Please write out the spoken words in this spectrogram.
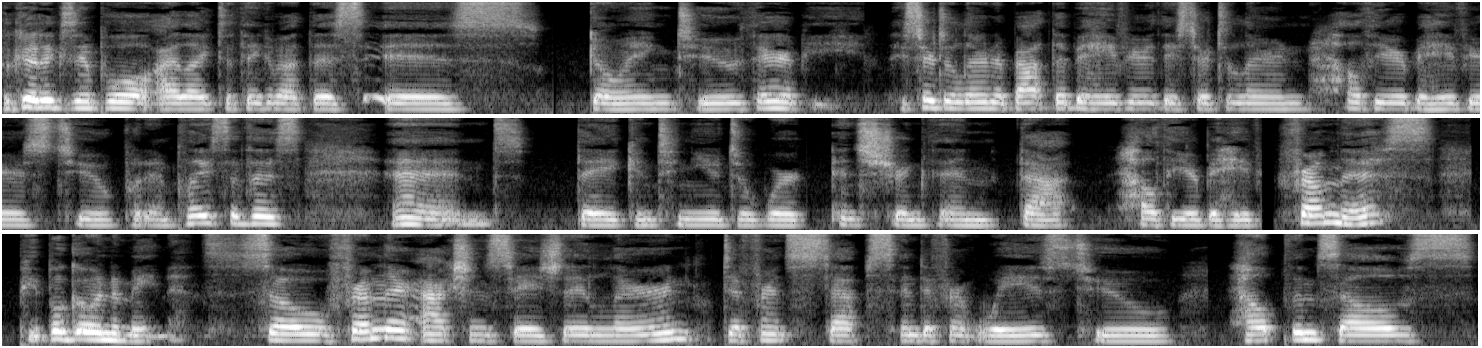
A good example I like to think about this is going to therapy. They start to learn about the behavior, they start to learn healthier behaviors to put in place of this, and they continue to work and strengthen that healthier behavior. From this, people go into maintenance. So, from their action stage, they learn different steps and different ways to help themselves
